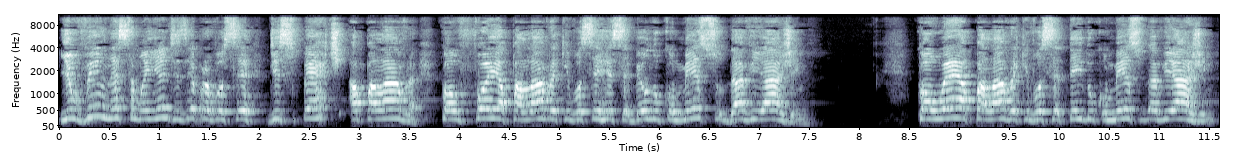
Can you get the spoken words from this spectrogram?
E eu venho nessa manhã dizer para você: desperte a palavra. Qual foi a palavra que você recebeu no começo da viagem? Qual é a palavra que você tem do começo da viagem?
